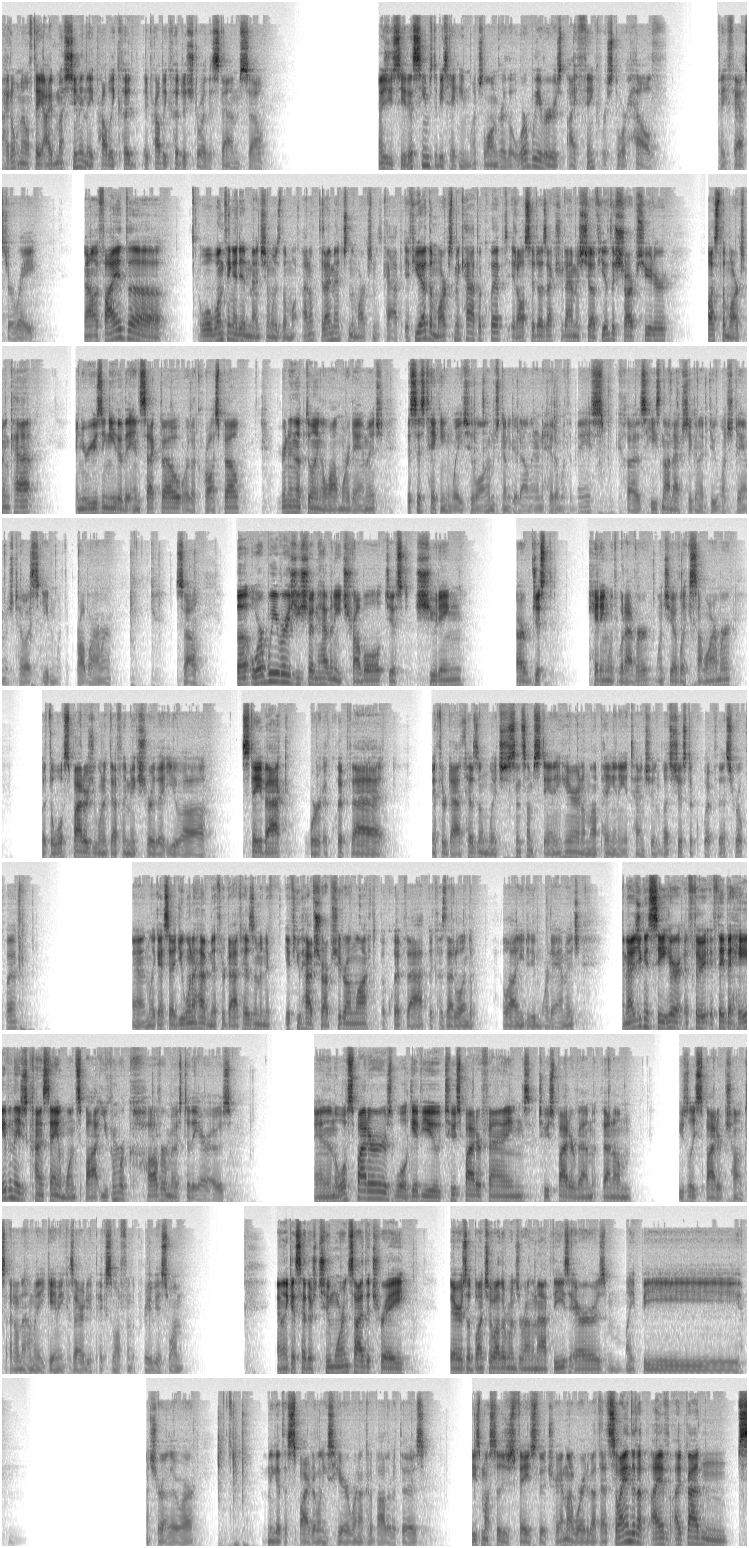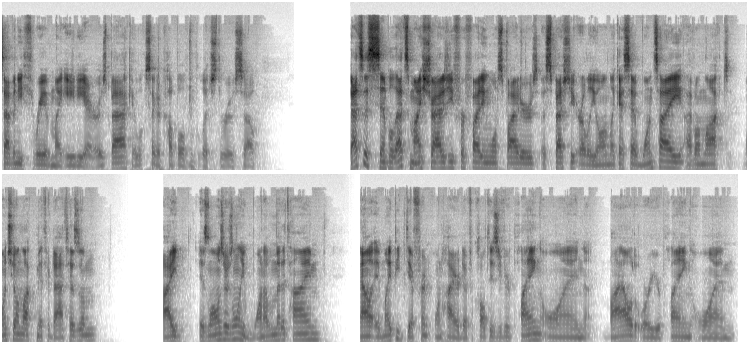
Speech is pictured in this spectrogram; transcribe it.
I don't know if they. I'm assuming they probably could. They probably could destroy the stem. So as you see, this seems to be taking much longer. The orb weavers, I think, restore health at a faster rate. Now, if I had the well, one thing I didn't mention was the I don't did I mention the marksman cap? If you have the marksman cap equipped, it also does extra damage. So if you have the sharpshooter plus the marksman cap, and you're using either the insect bow or the crossbow, you're gonna end up doing a lot more damage. This is taking way too long. I'm just gonna go down there and hit him with a mace because he's not actually gonna do much damage to us, even with the grub armor. So the orb weavers, you shouldn't have any trouble just shooting or just hitting with whatever once you have like some armor. But the wolf spiders, you want to definitely make sure that you uh, stay back, or equip that Mithridatism, which since I'm standing here and I'm not paying any attention, let's just equip this real quick. And like I said, you want to have Mithridatism, and if, if you have Sharpshooter unlocked, equip that because that'll end up allowing you to do more damage. And as you can see here, if they if they behave and they just kind of stay in one spot, you can recover most of the arrows. And then the wolf spiders will give you two spider fangs, two spider venom, usually spider chunks. I don't know how many he gave me because I already picked some up from the previous one. And like I said, there's two more inside the tree. There's a bunch of other ones around the map. These arrows might be... Hmm, not sure how they were. Let me get the spiderlings here. We're not going to bother with those. These must have just phased through the tree. I'm not worried about that. So I ended up... I've, I've gotten 73 of my 80 arrows back. It looks like a couple of them glitched through, so... That's as simple. That's my strategy for fighting wolf spiders, especially early on. Like I said, once I, I've unlocked... Once you unlock Mithridatism, I... As long as there's only one of them at a time... Now, it might be different on higher difficulties. If you're playing on mild or you're playing on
